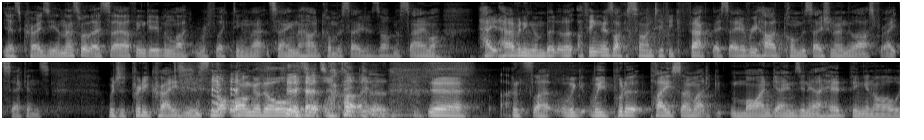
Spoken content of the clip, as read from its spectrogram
yeah. It's crazy, and that's what they say. I think even like reflecting on that, saying the hard conversations, I'm the same. I hate having them, but I think there's like a scientific fact. They say every hard conversation only lasts for eight seconds, which is pretty crazy. It's not long at all. is That's it? ridiculous. yeah. It's like we, we put it play so much mind games in our head, thinking, "Oh,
